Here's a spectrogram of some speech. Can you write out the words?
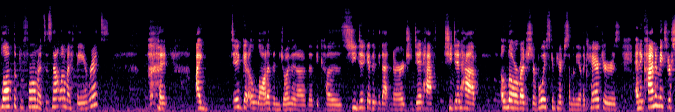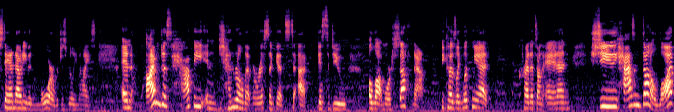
love the performance. It's not one of my favorites, but I did get a lot of enjoyment out of it because she did get to be that nerd. She did have she did have a lower register voice compared to some of the other characters, and it kind of makes her stand out even more, which is really nice. And I'm just happy in general that Marissa gets to act, gets to do a lot more stuff now because like looking at credits on ANN, she hasn't done a lot,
